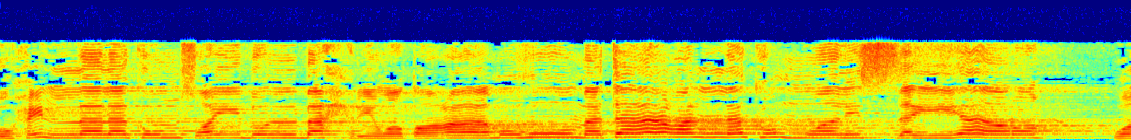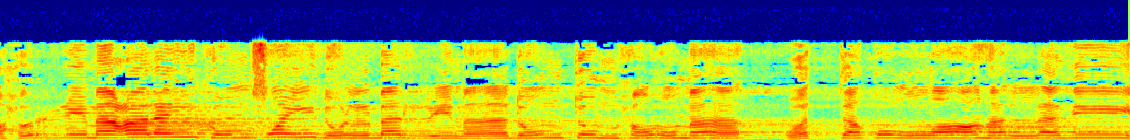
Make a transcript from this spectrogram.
أحل لكم صيد البحر وطعامه متاعا لكم وللسيارة وحرم عليكم صيد البر ما دمتم حرما واتقوا الله الذي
